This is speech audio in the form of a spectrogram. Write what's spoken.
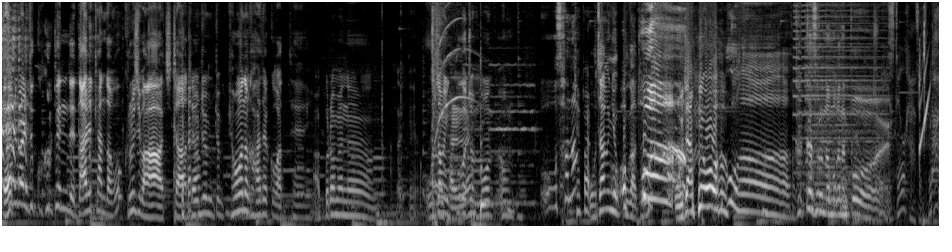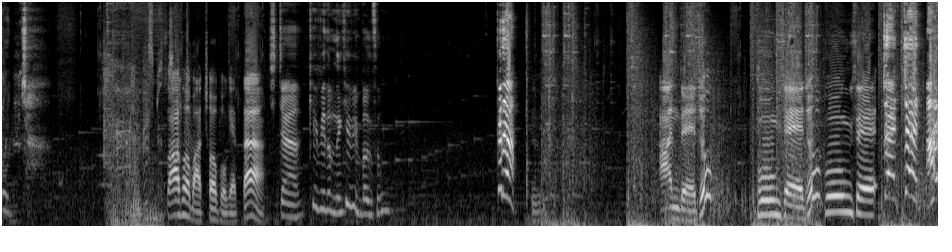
소리 말 듣고 그렇게 했는데 나 이렇게 한다고? 그러지 마, 진짜. 내가 좀, 좀 병원을 가야 될 것 같아. 아 그러면은 오장 갈래? 입구가 좀 뭐, 어, 오 사나? 제발 오장육부가 좀 우와 오장요 우와 가까스로 넘어가는 볼 쏴서 맞춰 보겠다. 진짜 케빈 없는 케빈 방송 그래 안 되죠? 붕세죠? 붕세. 짠짠 아유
